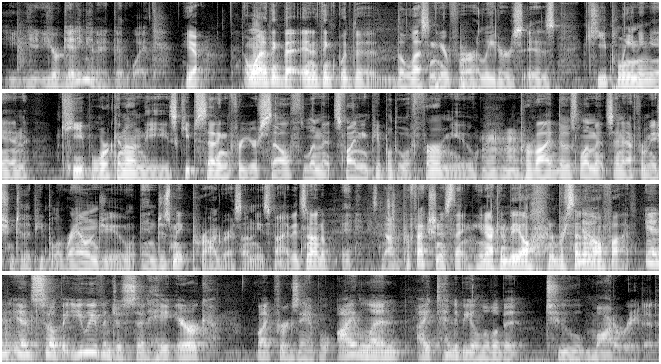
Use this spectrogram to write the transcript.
you're getting it in a good way. Yeah. Well, I think that, and I think with the the lesson here for our leaders is keep leaning in, keep working on these, keep setting for yourself limits, finding people to affirm you, mm-hmm. provide those limits and affirmation to the people around you, and just make progress on these five. It's not a it's not a perfectionist thing. You're not going to be all 100 percent in all five. And and so, but you even just said, hey, Erik, like for example, I lend I tend to be a little bit too moderated.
